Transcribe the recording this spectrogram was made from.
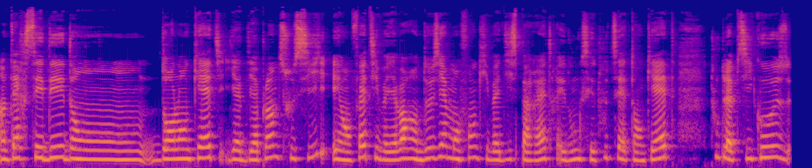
intercéder dans, dans l'enquête, il y a, y a, plein de soucis et en fait il va y avoir un deuxième enfant qui va disparaître et donc c'est toute cette enquête, toute la psychose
